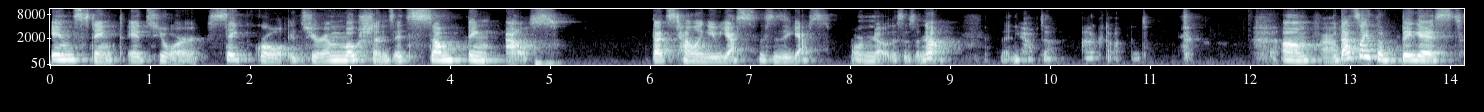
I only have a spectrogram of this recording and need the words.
instinct, it's your sacral, it's your emotions, it's something else that's telling you, yes, this is a yes, or no, this is a no. Then you have to act on it. um, Wow. But that's like the biggest,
